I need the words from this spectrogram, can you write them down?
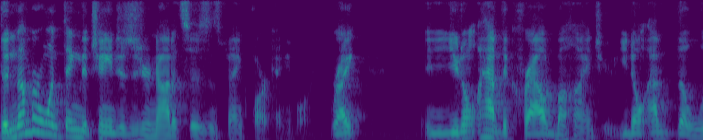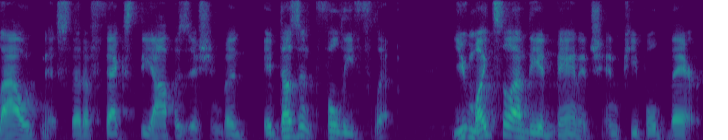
The number one thing that changes is you're not at Citizens Bank Park anymore, right? you don't have the crowd behind you. You don't have the loudness that affects the opposition, but it doesn't fully flip. You might still have the advantage and people there.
